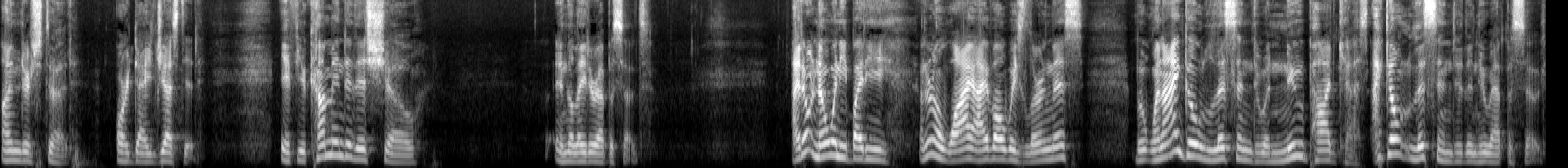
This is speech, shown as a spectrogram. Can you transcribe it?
understood or digested. If you come into this show in the later episodes, I don't know anybody, I don't know why I've always learned this, but when I go listen to a new podcast, I don't listen to the new episode.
